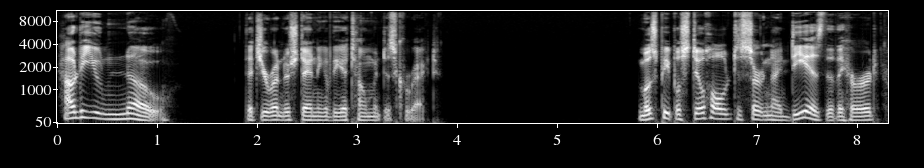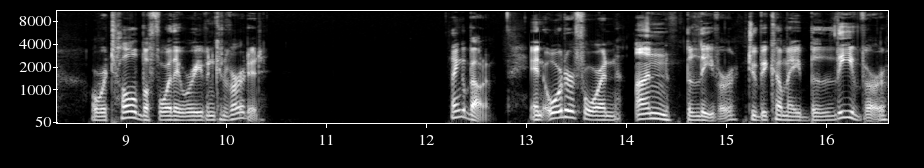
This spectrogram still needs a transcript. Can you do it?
how do you know that your understanding of the atonement is correct? Most people still hold to certain ideas that they heard or were told before they were even converted. Think about it. In order for an unbeliever to become a believer,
